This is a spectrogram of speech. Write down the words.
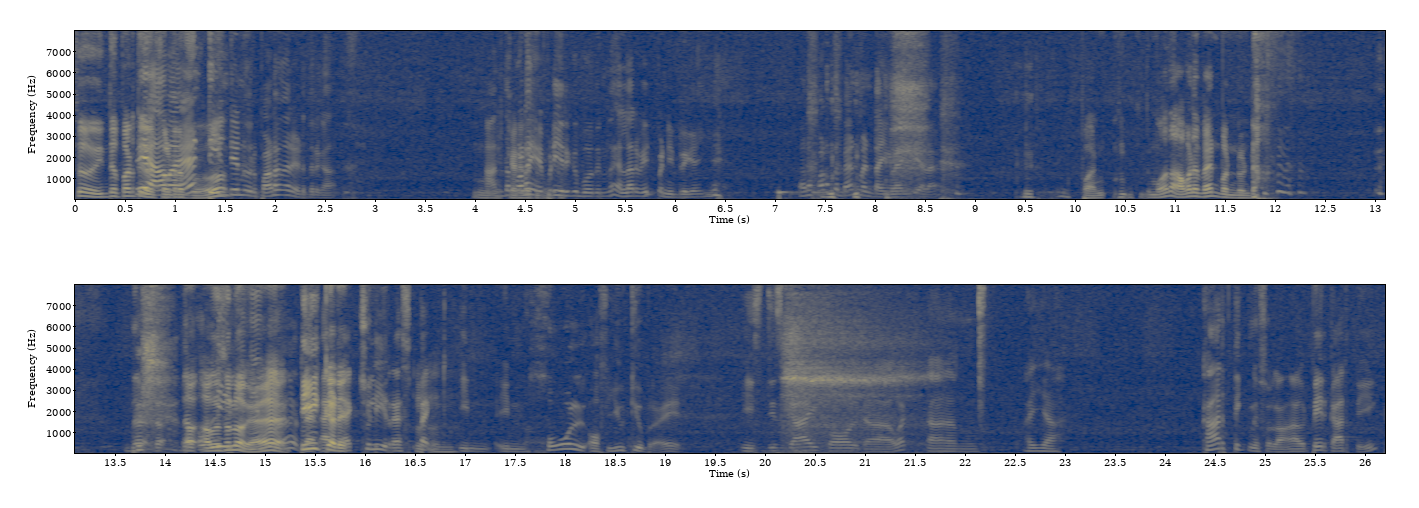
ஸோ இந்த அவர் சொல்கிறப்போ இந்தியன் ஒரு படம் வேற எடுத்திருக்கான். அந்த படம் எப்படி இருக்க போகுதுன்னு எல்லாரும் வெயிட் பண்ணிட்டு இருக்காங்க. படத்தை பேன் பண்ணிட்டாங்களா இந்தியால? பண் மொதல் அவனை பேன் பண்ணணும்டா. The, the, the அவ- அவ only சொல்லுவாங்க, டீ கடை- actually respect in in whole of YouTube right is this guy called uh, what? Um, ஐயா. கார்த்திக்னு சொல்லலாம். அவர் பேர் கார்த்திக்.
